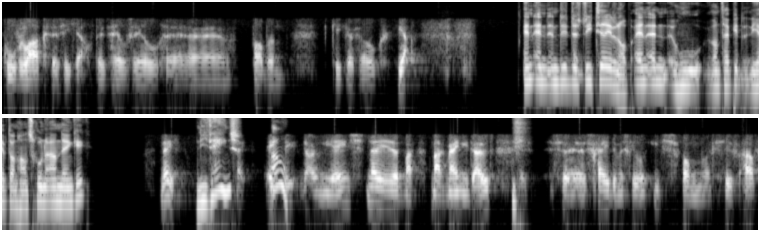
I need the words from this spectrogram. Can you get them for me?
koevlak, daar zie je altijd heel veel padden, kikkers ook. Ja. En, en, en die, dus die til je dan op. En, en hoe, want heb je, je hebt dan handschoenen aan, denk ik? Nee. Niet eens? Nee, ik, oh. nou, niet eens. Nee, dat maakt, maakt mij niet uit. Ze scheiden misschien wel iets van gif af,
